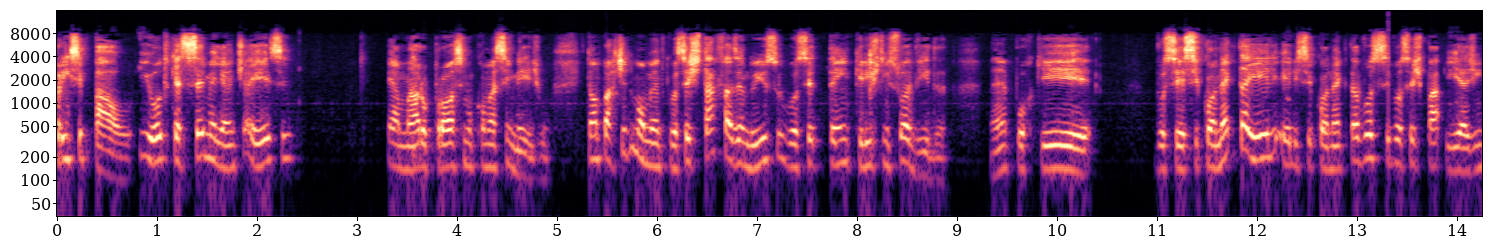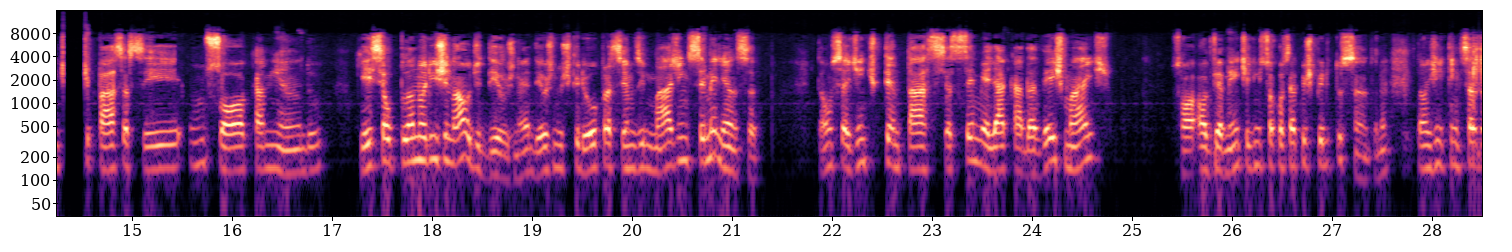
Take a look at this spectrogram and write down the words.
principal. E outro que é semelhante a esse é amar o próximo como a si mesmo. Então, a partir do momento que você está fazendo isso, você tem Cristo em sua vida. Né? Porque você se conecta a Ele, Ele se conecta a você, vocês, e a gente passa a ser um só, caminhando. Que esse é o plano original de Deus. Né? Deus nos criou para sermos imagem e semelhança. Então, se a gente tentar se assemelhar cada vez mais, só, obviamente, a gente só consegue com o Espírito Santo, né? Então a gente tem que estar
